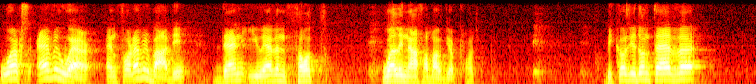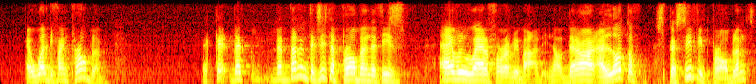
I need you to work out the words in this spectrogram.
works everywhere and for everybody, then you haven't thought well enough about your project. Because you don't have uh, a well-defined problem. There, there doesn't exist a problem that is everywhere for everybody. No, there are a lot of specific problems,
